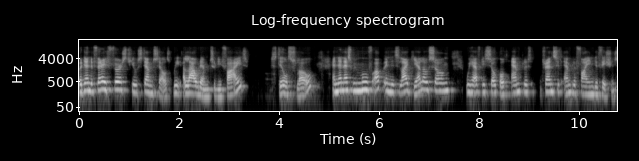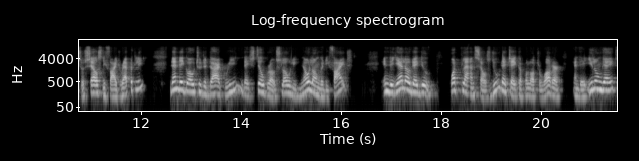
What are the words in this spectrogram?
But then the very first few stem cells, we allow them to divide, still slow. And then as we move up in this light yellow zone, we have this so-called ampli transit amplifying division. So cells divide rapidly. Then they go to the dark green, they still grow slowly, no longer divide. In the yellow, they do what plant cells do. They take up a lot of water and they elongate.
